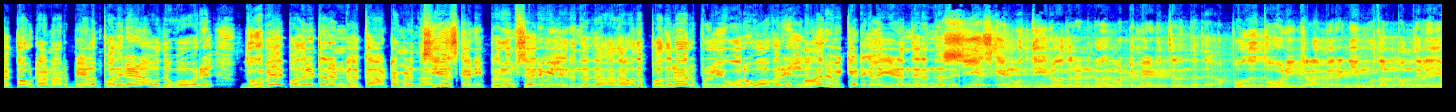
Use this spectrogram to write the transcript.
டக் அவுட் ஆனார். மேலும் பதினேழாவது ஓவரில் தூபே பதினெட்டு ரன்களுக்கு ஆட்டம் இழந்தார். சிஎஸ்கே அணி பெரும் சரிவில் இருந்தது. அதாவது பதினாறு புள்ளி ஒரு ஓவரில் ஆறு விக்கெட்டுகளை இழந்திருந்தது. சிஎஸ்கே நூத்தி இருபது ரன்கள் மட்டுமே எடுத்திருந்தது. அப்போது தோனி களமிறங்கி முதல் பந்திலேயே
